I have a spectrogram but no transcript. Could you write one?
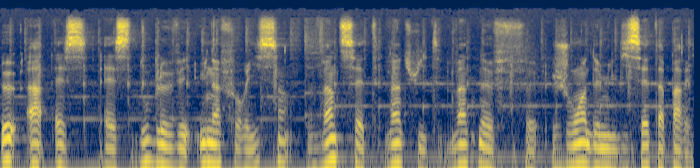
EASSW Unaforis 27, 28, 29 juin 2017 à Paris.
